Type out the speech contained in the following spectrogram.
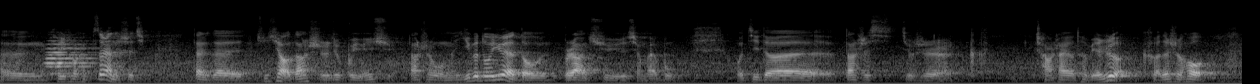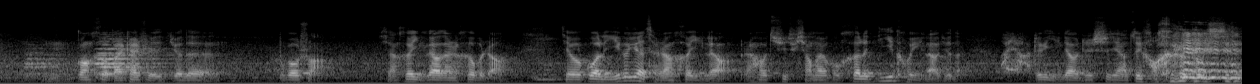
很可以说很自然的事情。但是在军校当时就不允许，当时我们一个多月都不让去小卖部。我记得当时就是长沙又特别热，渴的时候，嗯，光喝白开水觉得不够爽，想喝饮料但是喝不着，结果过了一个月才让喝饮料，然后去小卖部喝了第一口饮料，觉得，哎呀，这个饮料这是世界上最好喝的东西。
